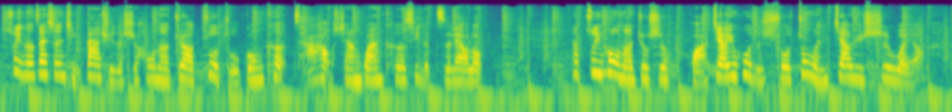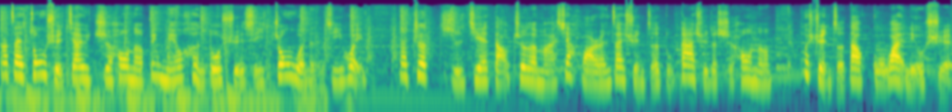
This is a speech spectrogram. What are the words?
所以呢，在申请大学的时候呢，就要做足功课，查好相关科系的资料喽。那最后呢，就是华教育或者是说中文教育视为哦，那在中学教育之后呢，并没有很多学习中文的机会，那这直接导致了马来西亚华人在选择读大学的时候呢，会选择到国外留学。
